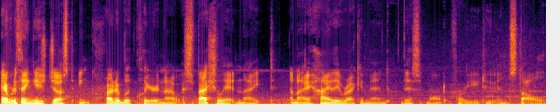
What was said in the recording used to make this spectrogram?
Everything is just incredibly clear now, especially at night, and I highly recommend this mod for you to install.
